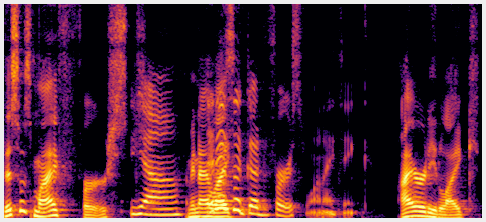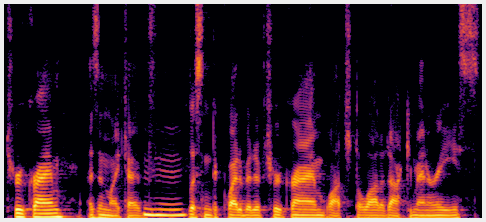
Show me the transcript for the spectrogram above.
this was my first. yeah, I mean, I it is like- a good first one. I think. I already like true crime, as in like I've Mm-hmm. listened to quite a bit of true crime, watched a lot of documentaries.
